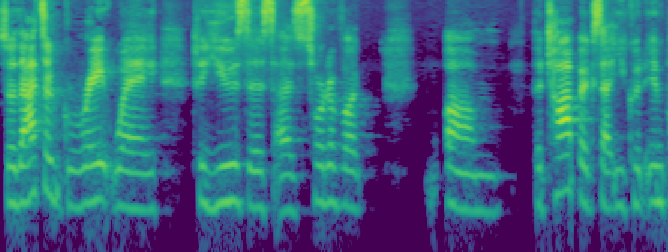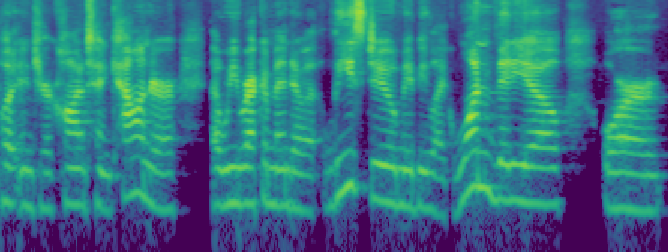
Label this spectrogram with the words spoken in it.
So that's a great way to use this as sort of a um, the topics that you could input into your content calendar that we recommend to at least do maybe like one video or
